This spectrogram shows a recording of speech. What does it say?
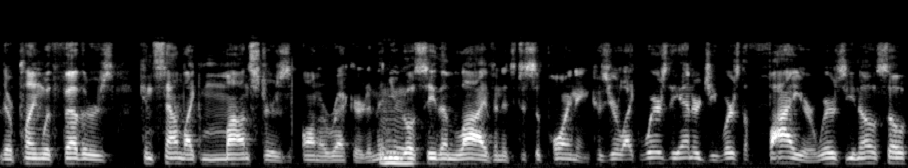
they're playing with feathers can sound like monsters on a record and then you Mhm. go see them live and it's disappointing because you're like where's the energy where's the fire where's you know so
